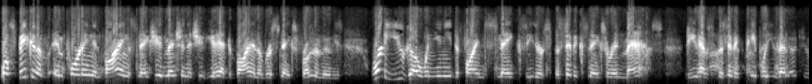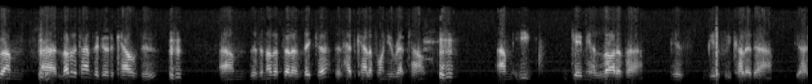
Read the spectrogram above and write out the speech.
Well, speaking of importing and buying snakes, you had mentioned that you you had to buy a number of snakes from the movies. Where do you go when you need to find snakes, either specific snakes or in mass? Do you have Ah, specific yeah. Well, people I, you I then? go to, um, uh, a lot of the times I go to Cal Zoo. Mhm. Um, there's another fellow, Victor, that had California reptiles. Mhm. Um, he gave me a lot of uh, his beautifully colored uh, uh,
